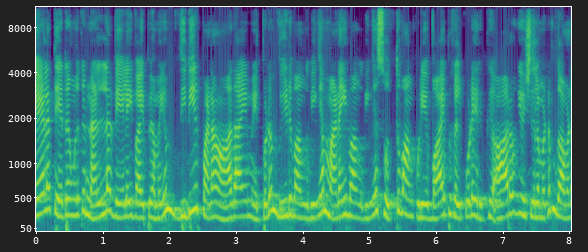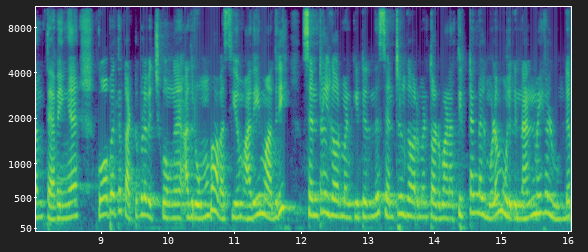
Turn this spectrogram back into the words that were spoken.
வேலை தேடுறவங்களுக்கு நல்ல வேலை வாய்ப்பு அமையும். திடீர் பண ஆதாயம் ஏற்படும். வீடு வாங்குவீங்க மனை வாங்குவீங்க சொத்து வாங்கக்கூடிய வாய்ப்புகள் கூட இருக்குது ஆரோக்கிய விஷயத்தில் மட்டும் கவனம் தேவைங்க. கோபத்தை கட்டுக்குள்ளே வச்சுக்கோங்க. அது ரொம்ப அவசியம். அதே மாதிரி சென்ட்ரல் கவர்மெண்ட் கிட்ட இருந்து சென்ட்ரல் கவர்மெண்ட் தொடர்பான திட்டங்கள் மூலம் உங்களுக்கு நன்மைகள் உண்டு.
